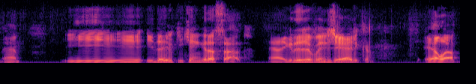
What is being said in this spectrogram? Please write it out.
né? E, e daí o que, que é engraçado? É, a igreja evangélica, ela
